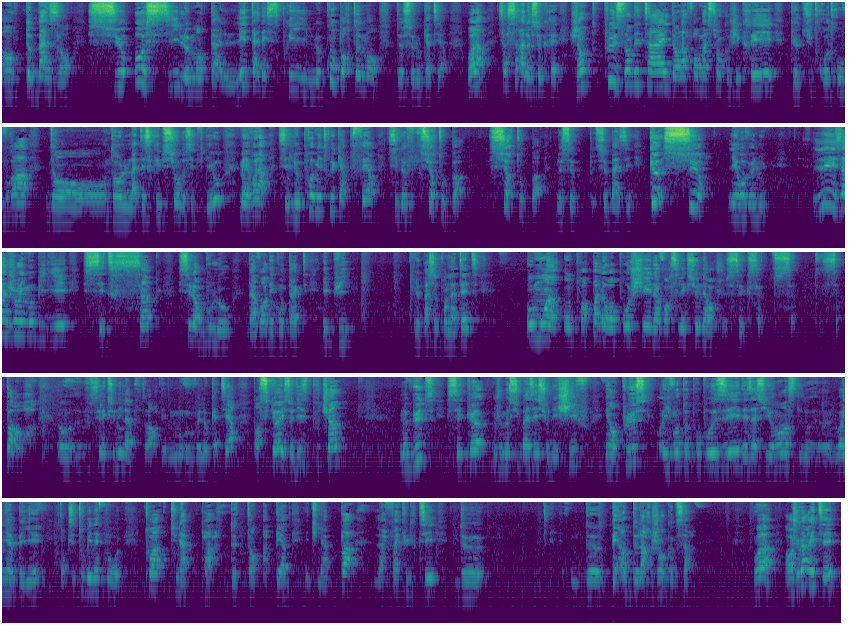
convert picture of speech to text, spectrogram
en te basant sur aussi le mental, l'état d'esprit, le comportement de ce locataire. Voilà, ça sera le secret. J'entre plus en détail dans la formation que j'ai créée, que tu te retrouveras dans, dans la description de cette vidéo. Mais voilà, c'est le premier truc à faire, c'est de surtout pas, surtout pas ne se, se baser que sur les revenus. Les agents immobiliers, c'est simple, c'est leur boulot d'avoir des contacts et puis ne pas se prendre la tête. Au moins, on ne pourra pas leur reprocher d'avoir sélectionné. Alors, je sais que ça, ça, ça part. Sélectionner la des mauvais locataires parce qu'ils se disent tiens, le but c'est que je me suis basé sur des chiffres et en plus, ils vont te proposer des assurances euh, loyers impayés. Donc, c'est tout bénéfice pour eux toi, tu n'as pas de temps à perdre et tu n'as pas la faculté de, de perdre de l'argent comme ça. Voilà. Alors je vais arrêter.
